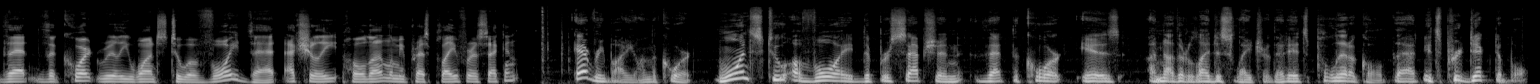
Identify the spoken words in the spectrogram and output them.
that the court really wants to avoid that. Actually, hold on, let me press play for a second. Everybody on the court wants to avoid the perception that the court is another legislature, that it's political, that it's predictable.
